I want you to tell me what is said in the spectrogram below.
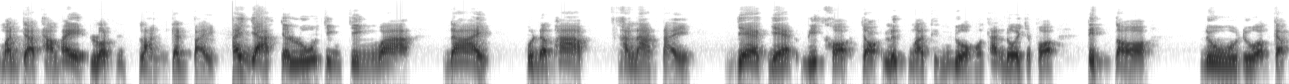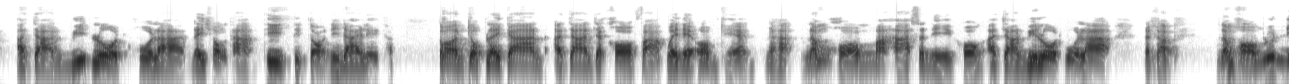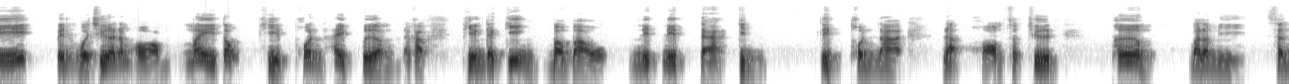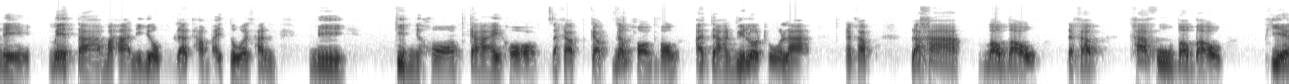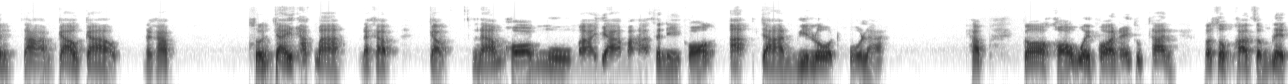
มันจะทำให้ลดหลั่นกันไป ถ้าอยากจะรู้จริง ๆว่าได้คุณภาพ ขนาดไหน แยกแยะวิเคราะห์เจาะลึกมาถึงดวงของท่านโดยเฉพาะติดต่อดูดวงกับอาจารย์วิโรธโหราในช่องทางที่ติดต่อนี้ได้เลยครับ ก่อนจบรายการอาจารย์จะขอฝากไว้ในอ้อมแขนนะฮะน้ำหอมมหาเสน่ห์ของอาจารย์วิโรธโหรานะครับ น้ำหอมรุ่นนี้เป็นหัวเชื้อน้ำหอมไม่ต้องฉีดพ่นให้เปลืองนะครับ เพียงแต่กิ้งเบาๆ นิดๆ แต่กลิ่นติดทนนาน อมสดชื่น เพิ่มบารมีเสน่ห์เมตตามหานิยม และทำให้ตัวท่านมีกลิ่นหอมกายหอมนะครับกับน้ำหอมของอาจารย์วิโรธโถลานะครับ ราคาเบาๆนะครับ ค่าครูเบาๆเพียง 399นะครับสนใจทักมานะครับกับน้ำหอมมูมายามหาเสน่ห์ของอาจารย์วิโรธโหราครับ ก็ขออวยพรให้ทุกท่านประสบความสำเร็จ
